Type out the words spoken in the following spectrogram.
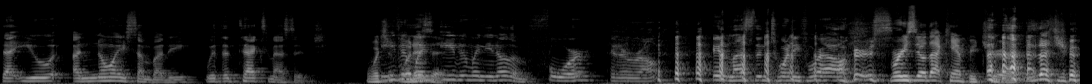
that you annoy somebody with a text message. which even what when is it even when you know them four in a row in less than 24 hours. mauricio that can't be true is that true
